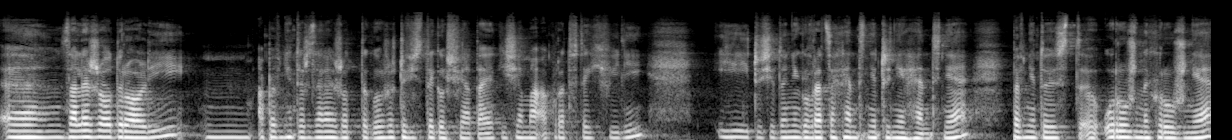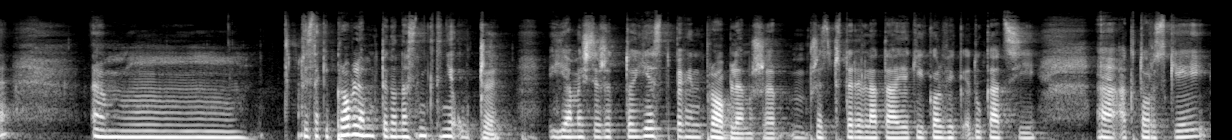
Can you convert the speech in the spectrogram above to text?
E, zależy od roli, mm, a pewnie też zależy od tego rzeczywistego świata, jaki się ma akurat w tej chwili i czy się do niego wraca chętnie, czy niechętnie. Pewnie to jest u różnych różnie. To jest taki problem, tego nas nikt nie uczy. I ja myślę, że to jest pewien problem, że przez cztery lata jakiejkolwiek edukacji e, aktorskiej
